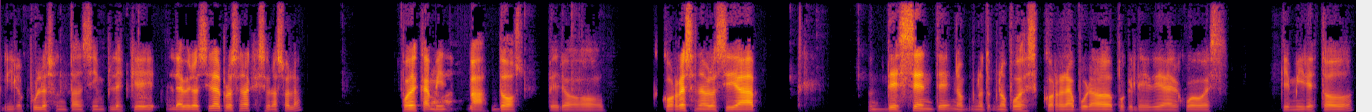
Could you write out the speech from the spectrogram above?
y los puzzles son tan simples que la velocidad del personaje es una sola. Puedes caminar, va, dos, pero corres a una velocidad decente, no, no, no puedes correr apurado porque la idea del juego es que mires todo.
